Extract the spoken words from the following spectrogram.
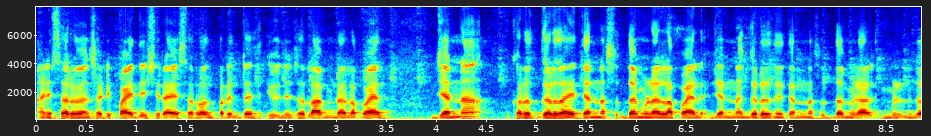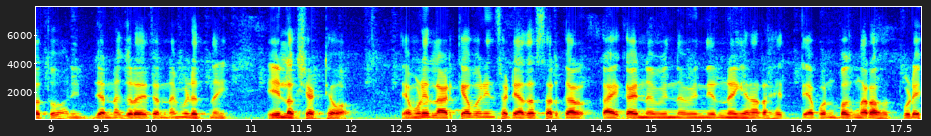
आणि सर्वांसाठी फायदेशीर आहे सर्वांपर्यंत योजनेचा लाभ मिळाला पाहिजे. ज्यांना खरंच गरज आहे त्यांनासुद्धा मिळायला पाहिजे ज्यांना गरज नाही त्यांनासुद्धा मिळा मिळून जातो आणि ज्यांना गरज आहे त्यांना मिळत नाही हे लक्षात ठेवा. त्यामुळे लाडक्या बहिणींसाठी आता सरकार काय काय नवीन नवीन निर्णय घेणार आहेत ते आपण बघणार आहोत पुढे.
